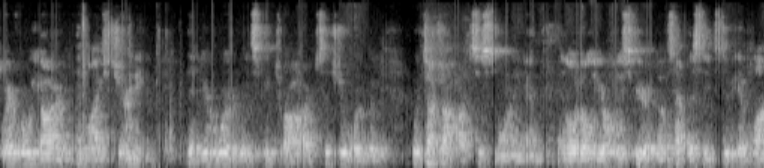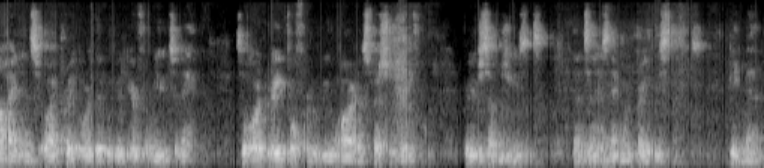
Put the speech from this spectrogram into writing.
wherever we are in life's journey, that your word would speak to our hearts, that your word would, would touch our hearts this morning. And, and Lord, only your Holy Spirit knows how this needs to be applied. And so I pray, Lord, that we would hear from you today. So, Lord, grateful for who you are, especially grateful for your Son, Jesus. And it's in his name we pray these things. Amen.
